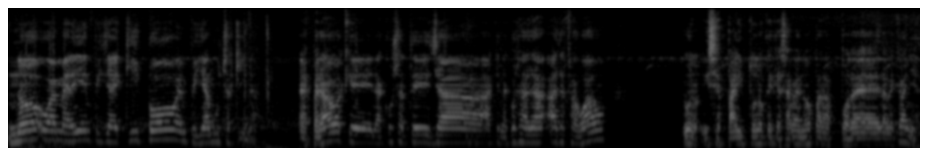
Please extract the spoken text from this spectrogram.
no os esmeréis en pillar equipo, en pillar mucha esquina. Esperaos a que la cosa esté ya, a que la cosa haya, haya fraguado. Bueno, y sepáis todo lo que hay que saber, ¿no? Para poder darle caña.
